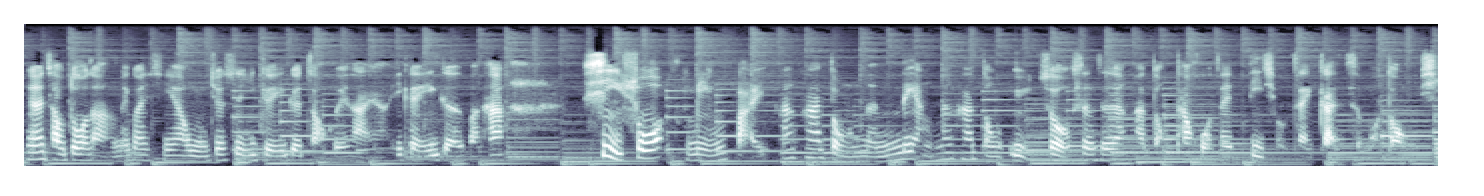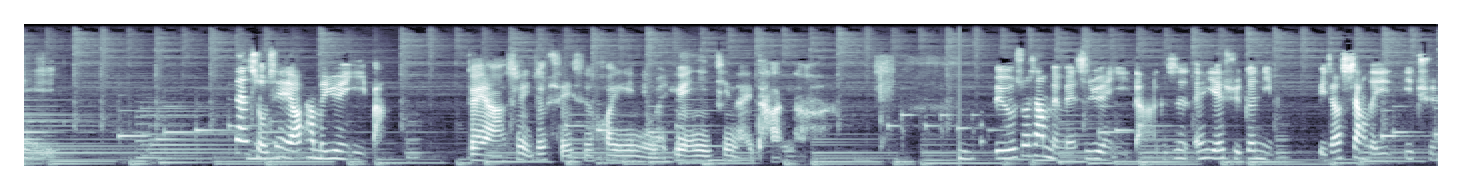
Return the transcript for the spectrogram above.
现在超多的，没关系啊，我们就是一个一个找回来啊，一个一个把它细说明白，让他懂能量，让他懂宇宙，甚至让他懂他活在地球在干什么东西。但首先也要他们愿意吧。对啊，所以就随时欢迎你们愿意进来谈呐。嗯，比如说像美美是愿意的，可是哎，也许跟你比较像的一一群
